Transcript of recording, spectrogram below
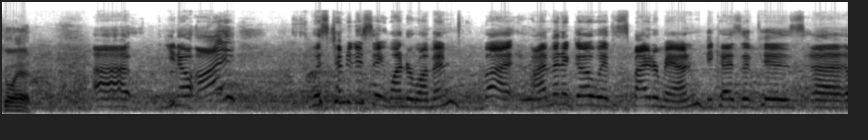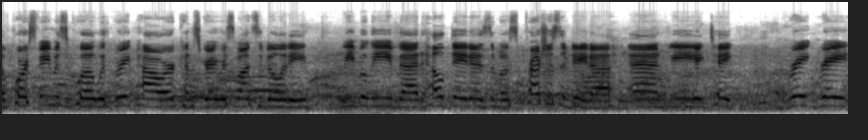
go ahead. Uh, you know, I was tempted to say Wonder Woman, but I'm going to go with Spider Man because of his, uh, of course, famous quote with great power comes great responsibility. We believe that health data is the most precious of data, and we take great, great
